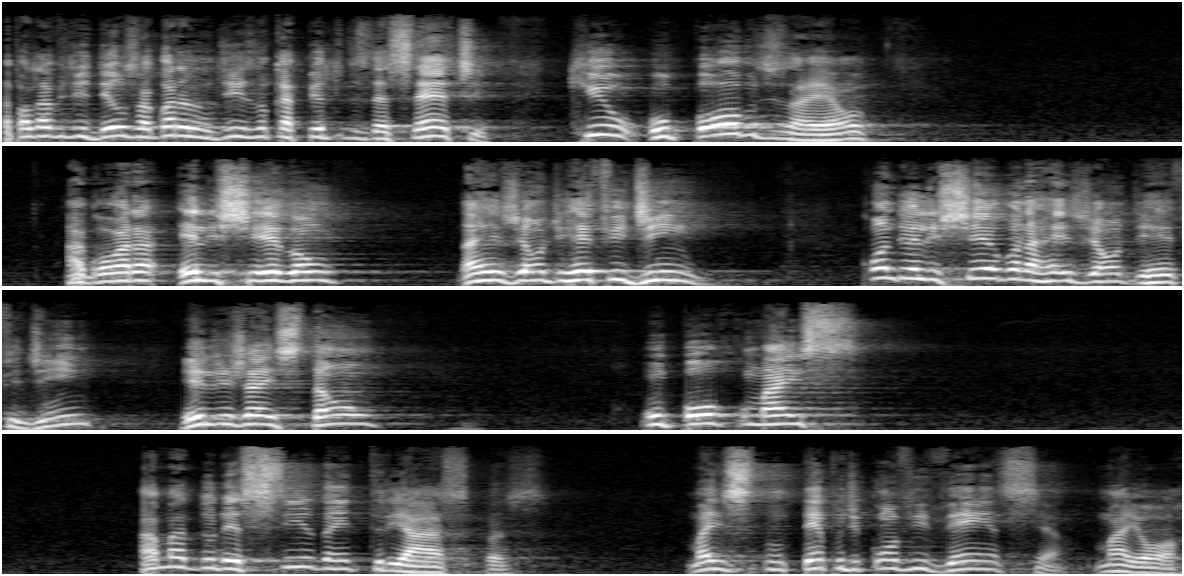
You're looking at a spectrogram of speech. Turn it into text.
a palavra de Deus agora nos diz no capítulo 17 que o, o povo de Israel, agora eles chegam na região de Refidim. Quando eles chegam na região de Refidim, eles já estão um pouco mais amadurecida entre aspas, mas um tempo de convivência maior.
